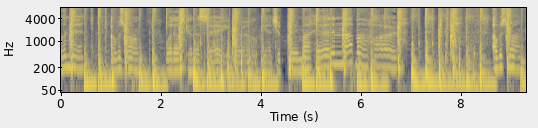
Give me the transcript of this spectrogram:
I'll admit I was wrong. What else can I say, girl? Can't you play my head and not my heart? I was drunk,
